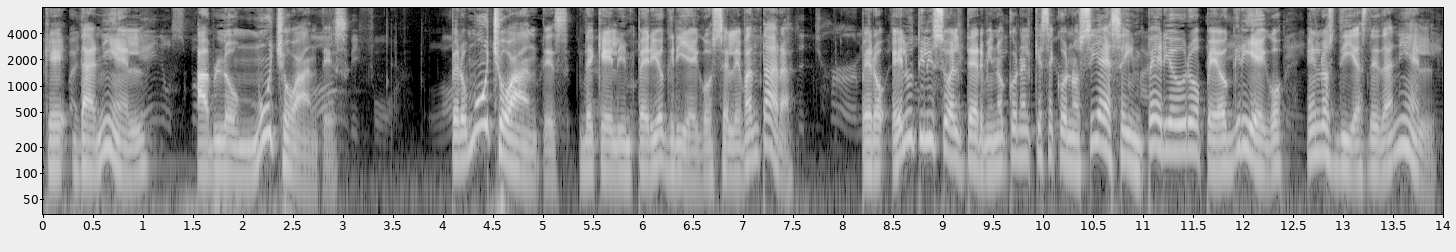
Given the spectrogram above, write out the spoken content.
que Daniel habló mucho antes, pero mucho antes de que el imperio griego se levantara. Pero él utilizó el término con el que se conocía ese imperio europeo griego en los días de Daniel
